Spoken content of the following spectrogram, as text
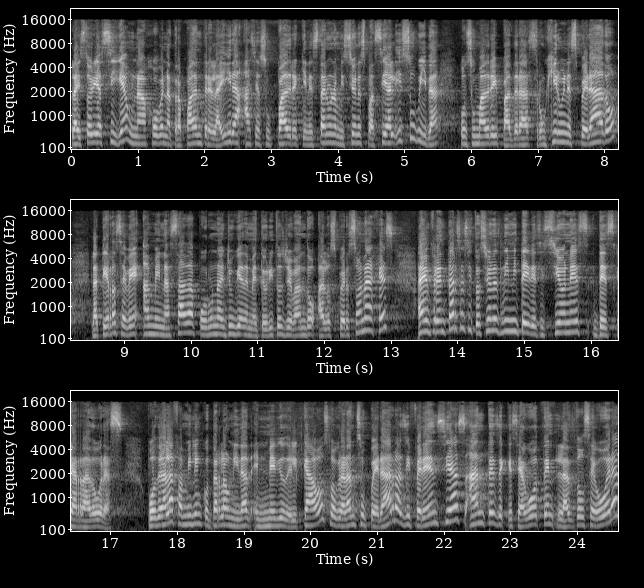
La historia sigue a una joven atrapada entre la ira hacia su padre, quien está en una misión espacial, y su vida con su madre y padrastro. Un giro inesperado, la Tierra se ve amenazada por una lluvia de meteoritos llevando a los personajes a enfrentarse a situaciones límite y decisiones desgarradoras. ¿Podrá la familia encontrar la unidad en medio del caos? ¿Lograrán superar las diferencias antes de que se agoten las 12 horas?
